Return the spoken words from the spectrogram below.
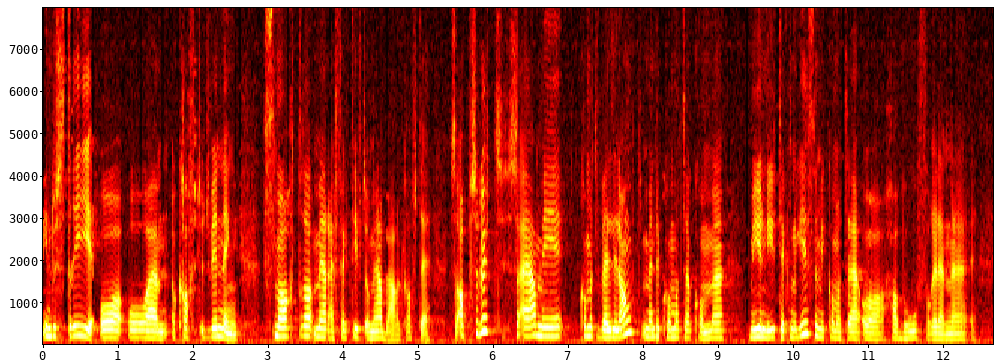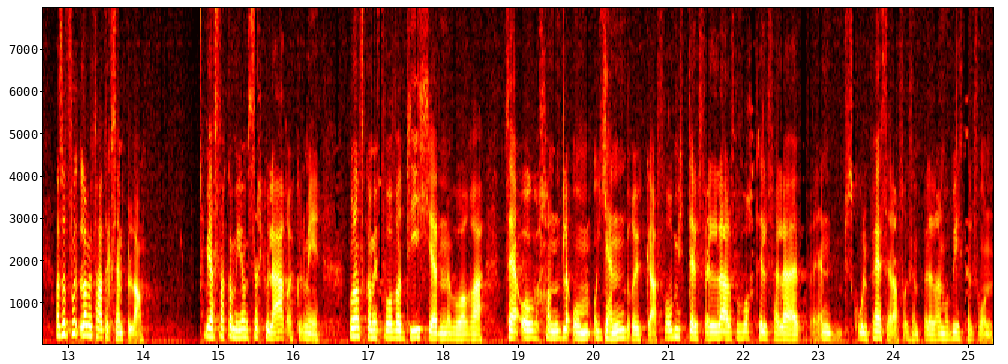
industri og, og, og kraftutvinning smartere, mer effektivt og mer bærekraftig. Så absolutt så er vi kommet veldig langt, men det kommer til å komme mye ny teknologi som vi kommer til å ha behov for i denne altså for, La meg ta et eksempel. da. Vi har snakka mye om sirkulær økonomi. Hvordan skal vi få verdikjedene våre til å handle om å gjenbruke? For mitt tilfelle, eller for vårt tilfelle en skole-PC eller en mobiltelefon.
